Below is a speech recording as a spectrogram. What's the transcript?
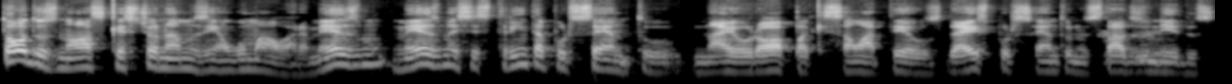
Todos nós questionamos em alguma hora, mesmo mesmo esses 30% na Europa que são ateus, 10% nos Estados Unidos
